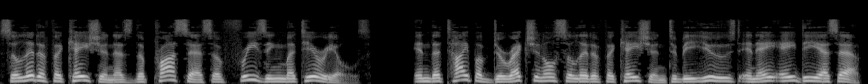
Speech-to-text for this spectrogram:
Solidification is the process of freezing materials. In the type of directional solidification to be used in AADSF,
